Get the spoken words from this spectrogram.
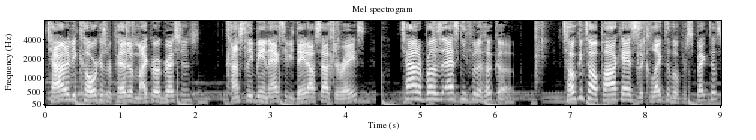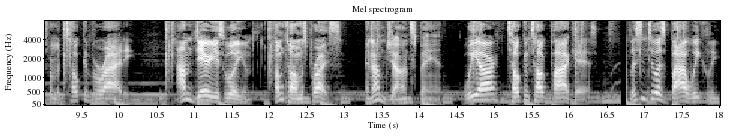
Tired of your coworkers' repetitive microaggressions? Constantly being asked if you date outside your race? Tired of brothers asking you for the hookup? Token Talk Podcast is a collective of perspectives from a token variety. I'm Darius Williams. I'm Thomas Price. And I'm John Span. We are Token Talk Podcast. Listen to us bi weekly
